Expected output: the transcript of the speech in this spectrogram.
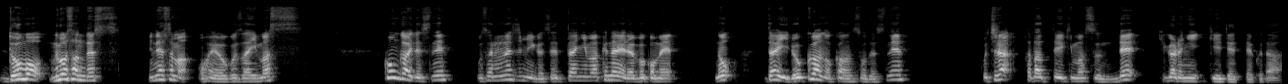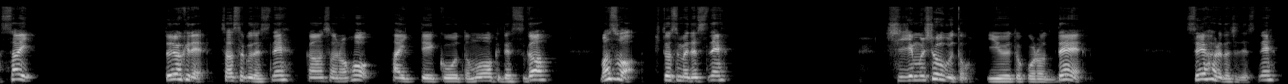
どうも、沼さんです。皆様、おはようございます。今回ですね、幼馴染が絶対に負けないラブコメの第6話の感想ですね。こちら、語っていきますんで、気軽に聞いていってください。というわけで、早速ですね、感想の方、入っていこうと思うわけですが、まずは一つ目ですね。CM 勝負というところで、聖春たちですね、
